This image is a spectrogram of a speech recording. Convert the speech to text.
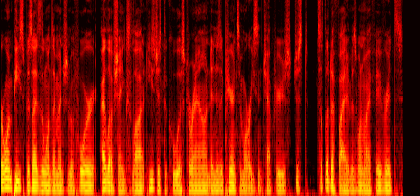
For One Piece, besides the ones I mentioned before, I love Shanks a lot. He's just the coolest around, and his appearance in more recent chapters just solidified him as one of my favorites.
